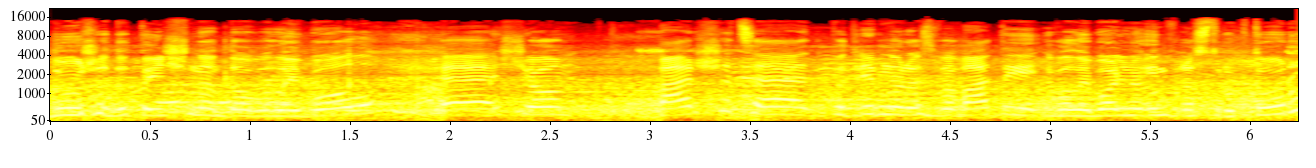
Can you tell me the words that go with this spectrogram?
дуже дотична до волейболу, е, що перше це потрібно розвивати волейбольну інфраструктуру,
